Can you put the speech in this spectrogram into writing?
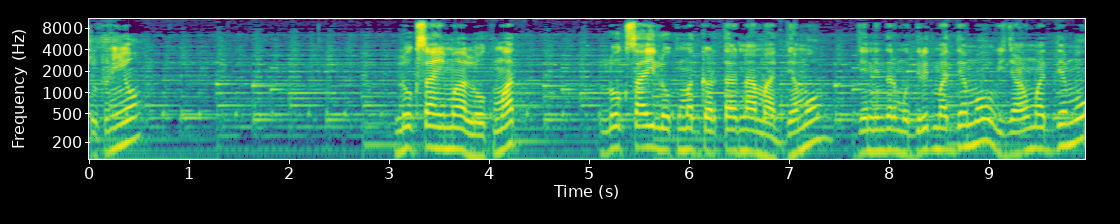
ચૂંટણીઓ, લોકશાહીમાં લોકમત, લોકશાહી લોકમત ઘડતરના માધ્યમો, જેની અંદર મુદ્રિત માધ્યમો, વિજાણુ માધ્યમો,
